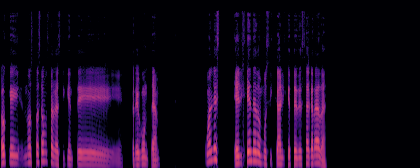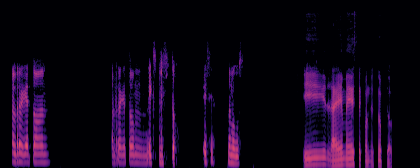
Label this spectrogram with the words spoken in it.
ok, nos pasamos a la siguiente pregunta. ¿Cuál es el género musical que te desagrada? El reggaetón, el reggaetón explícito. Ese, no me gusta. Y la MS con Snoop Dogg.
